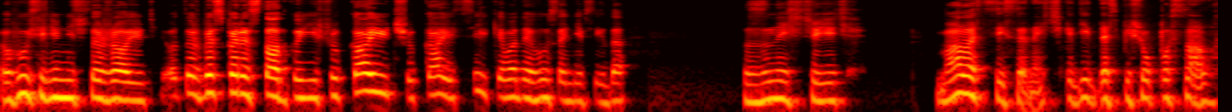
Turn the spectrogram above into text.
гусінь унічтожають. Отож без перестанку її шукають, шукають, стільки вони гусені завжди знищують. Молодці, синички, дід десь пішов по сало.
